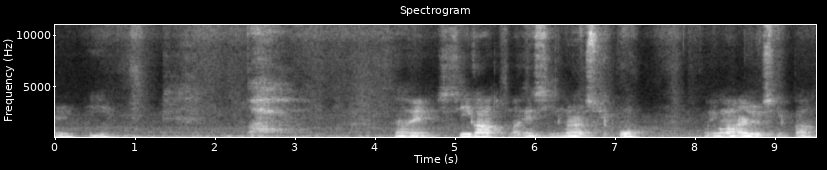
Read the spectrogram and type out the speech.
1, 2 그다음에 C가 마이너스 2인 걸 알 수 있고 뭐 이것만 알려줬으니까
